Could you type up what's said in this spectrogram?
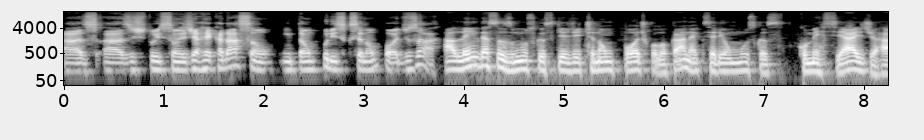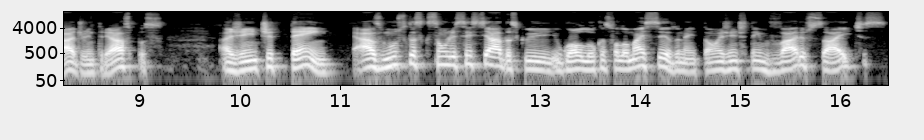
as, as instituições de arrecadação. Então, por isso que você não pode usar. Além dessas músicas que a gente não pode colocar, né, que seriam músicas comerciais de rádio, entre aspas, a gente tem as músicas que são licenciadas, que igual o Lucas falou mais cedo, né? Então a gente tem vários sites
